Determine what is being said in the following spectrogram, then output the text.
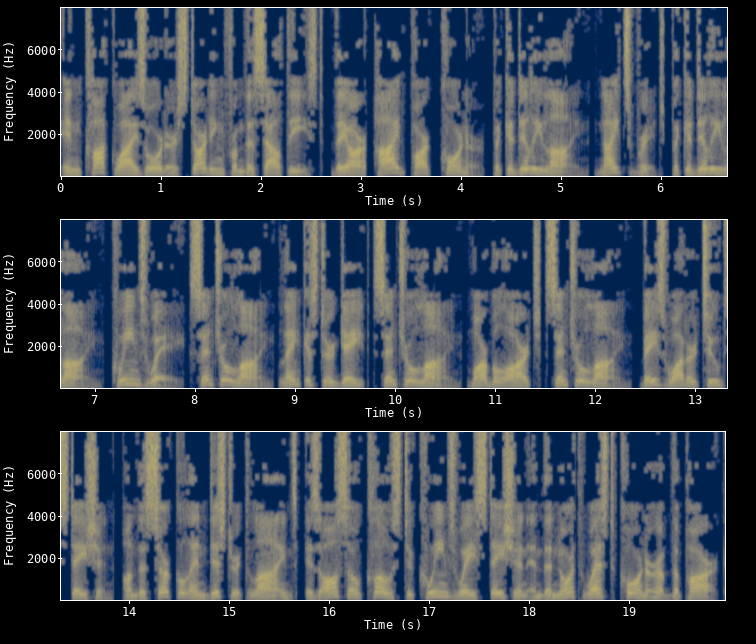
In clockwise order starting from the southeast, they are Hyde Park Corner, Piccadilly Line, Knightsbridge, Piccadilly Line, Queensway, Central Line, Lancaster Gate, Central Line, Marble Arch, Central Line, Bayswater Tube Station on the Circle and District lines is also close to Queensway Station and the northwest corner of the park.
